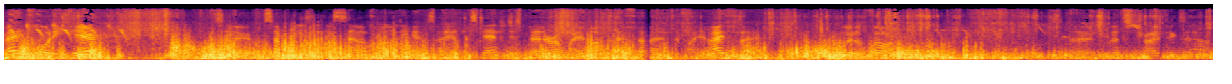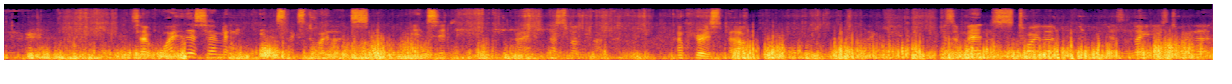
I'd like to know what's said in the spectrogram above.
mate, Ford here. So for some reason the sound quality as I understand it is better on my iPhone than my iPhone. Who would have thought? So let's try things out. So why are there so many unisex toilets in Sydney? Right? That's what I'm curious about. Like, there's a men's toilet, there's a ladies' toilet,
